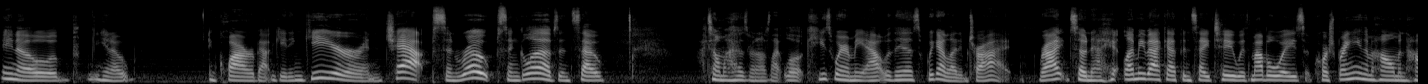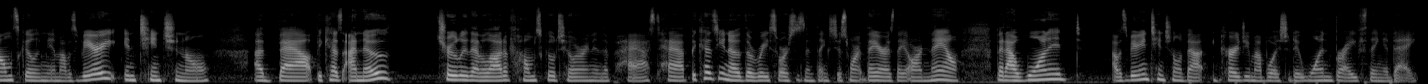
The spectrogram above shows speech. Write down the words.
you know, you know, inquire about getting gear and chaps and ropes and gloves. And so I told my husband, I was like, look, he's wearing me out with this. We got to let him try it. Right. So now let me back up and say, too, with my boys, of course, bringing them home and homeschooling them, I was very intentional about because I know truly that a lot of homeschool children in the past have, because, you know, the resources and things just weren't there as they are now. But I wanted, I was very intentional about encouraging my boys to do one brave thing a day.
